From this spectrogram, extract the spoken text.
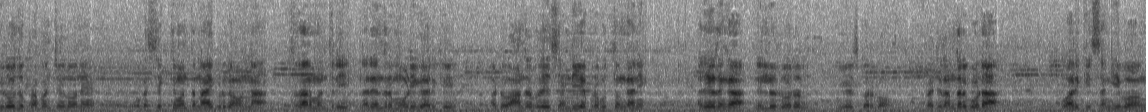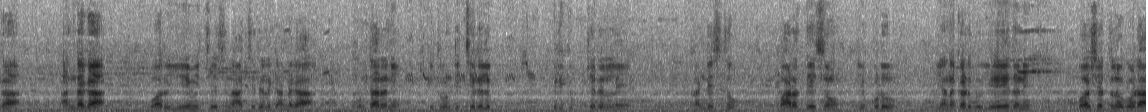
ఈరోజు ప్రపంచంలోనే ఒక శక్తివంత నాయకుడిగా ఉన్న ప్రధానమంత్రి నరేంద్ర మోడీ గారికి అటు ఆంధ్రప్రదేశ్ ఎన్డీఏ ప్రభుత్వం కానీ అదేవిధంగా నెల్లూరు రూరల్ నియోజకవర్గం ప్రజలందరూ కూడా వారికి సంఘీభావంగా అండగా వారు ఏమి చేసినా ఆ చర్యలకి అండగా ఉంటారని ఇటువంటి చర్యలు పిరికి చర్యల్ని ఖండిస్తూ భారతదేశం ఎప్పుడు వెనకడుగు వేయదని భవిష్యత్తులో కూడా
